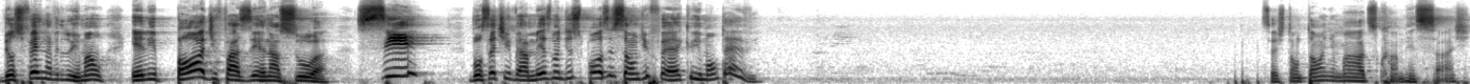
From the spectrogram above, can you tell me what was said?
Deus fez na vida do irmão, Ele pode fazer na sua, se você tiver a mesma disposição de fé que o irmão teve. Vocês estão tão animados com a mensagem.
